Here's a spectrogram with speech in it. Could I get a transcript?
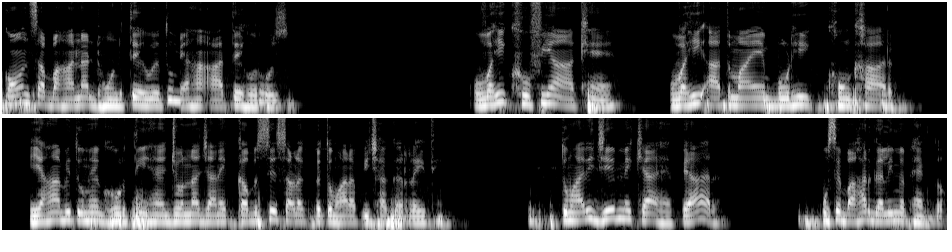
कौन सा बहाना ढूंढते हुए तुम यहाँ आते हो रोज? वही खुफिया आँखें, वही आत्माएँ बूढ़ी खूंखार, यहाँ भी तुम्हें घूरती हैं जो न जाने कब से सड़क पे तुम्हारा पीछा कर रही थी। तुम्हारी जेब में क्या है, प्यार? उसे बाहर गली में फेंक दो।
